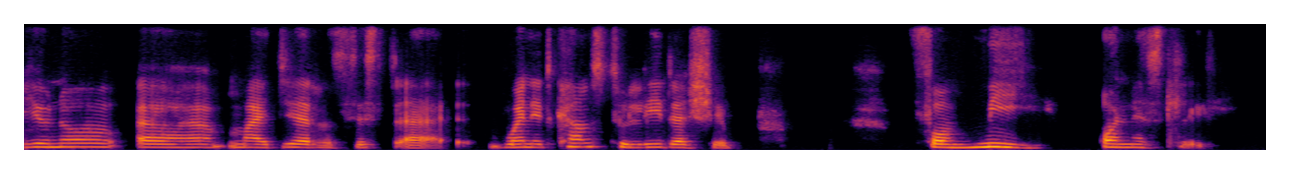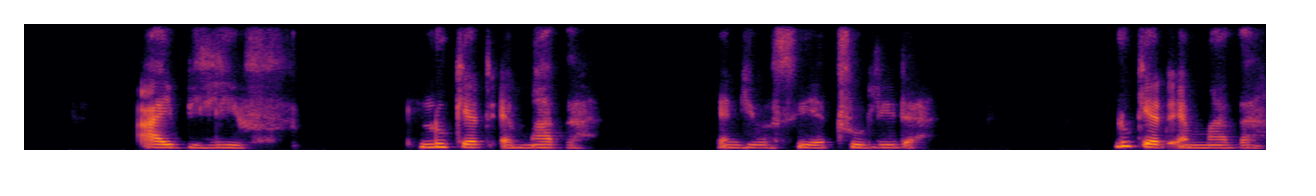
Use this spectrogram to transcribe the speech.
You know, uh, my dear sister, when it comes to leadership, for me, honestly, I believe look at a mother and you'll see a true leader. Look at a mother.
